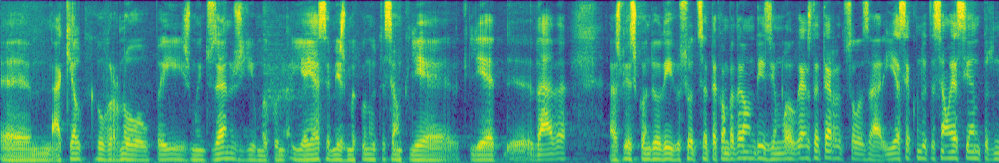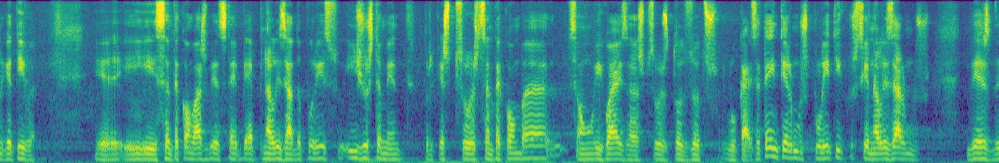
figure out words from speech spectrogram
eh, àquele que governou o país muitos anos e, uma, e é essa mesma conotação que lhe é, que lhe é eh, dada. Às vezes, quando eu digo sou de Santa Combadão, dizem-me logo és da terra do Salazar, e essa conotação é sempre negativa. E Santa Comba às vezes é penalizada por isso, injustamente, porque as pessoas de Santa Comba são iguais às pessoas de todos os outros locais. Até em termos políticos, se analisarmos desde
